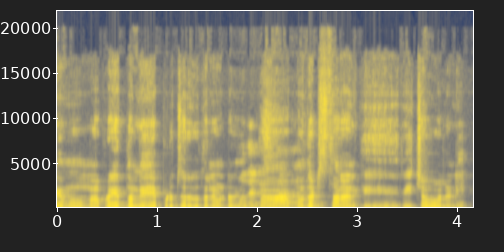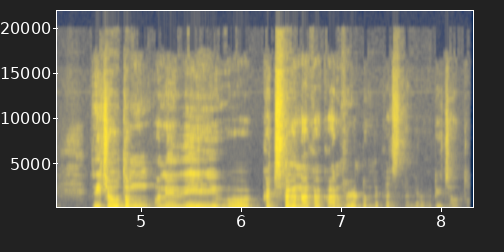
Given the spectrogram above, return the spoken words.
మేము మా ప్రయత్నం మేము ఎప్పుడు జరుగుతూనే ఉంటుంది. మొదటి స్థానానికి రీచ్ అవ్వాలని రీచ్ అవుతాం అనేది ఖచ్చితంగా నాకు కాన్ఫిడెంట్ ఉంది. ఖచ్చితంగా రీచ్ అవుతాం.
